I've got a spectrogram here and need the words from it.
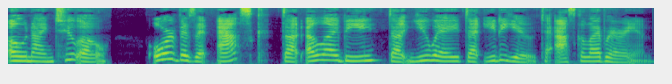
0920, or visit ask.lib.ua.edu to ask a librarian.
